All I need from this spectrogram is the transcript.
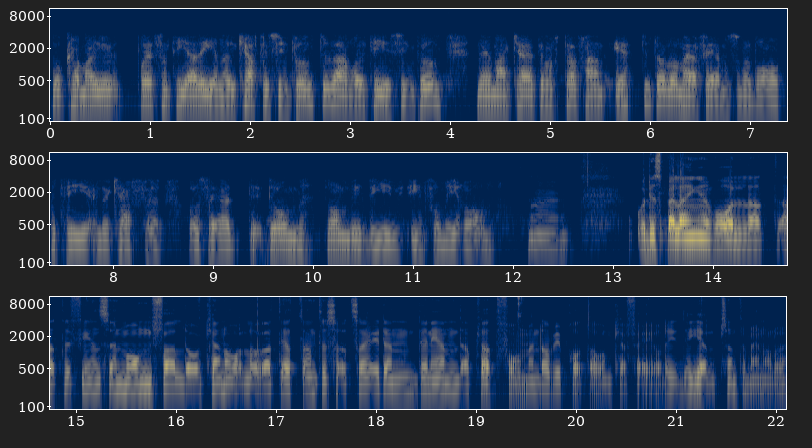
då kan man ju presentera det ena ur kaffesynpunkt och det andra ur tesynpunkt. Men man kan inte ta fram ett av de här fem som är bra på te eller kaffe och säga att de, de vill vi informera om. Nej. Och det spelar ingen roll att, att det finns en mångfald av kanaler, att detta inte så att säga är den, den enda plattformen där vi pratar om kaféer. Det, det hjälps inte menar du?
